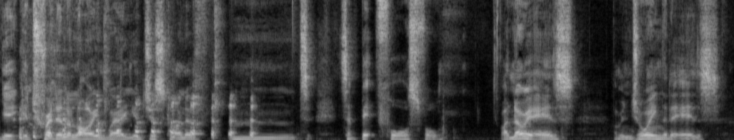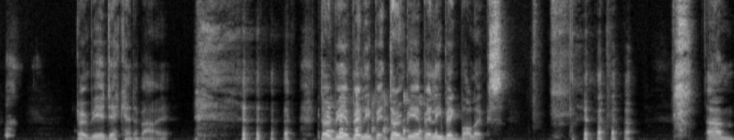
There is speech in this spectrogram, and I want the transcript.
You, you're treading a line where you're just kind of, mm, it's, it's a bit forceful. I know it is. I'm enjoying that it is. Don't be a dickhead about it. don't be a Billy. Bi- Don't be a Billy Big Bollocks. um,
